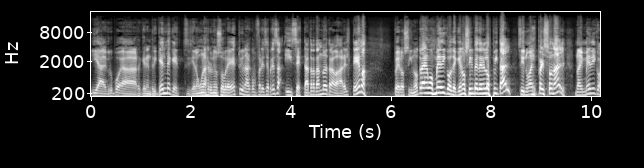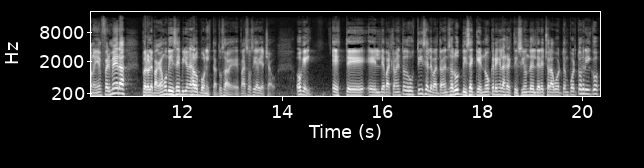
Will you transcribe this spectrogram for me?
y al grupo, a Enrique Riquelme, que hicieron una reunión sobre esto y una conferencia de prensa, y se está tratando de trabajar el tema. Pero si no traemos médicos, ¿de qué nos sirve tener el hospital? Si no hay personal, no hay médico, no hay enfermera, pero le pagamos 16 billones a los bonistas, tú sabes, para eso sí había chavo. Ok, este, el Departamento de Justicia, el Departamento de Salud dice que no creen en la restricción del derecho al aborto en Puerto Rico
